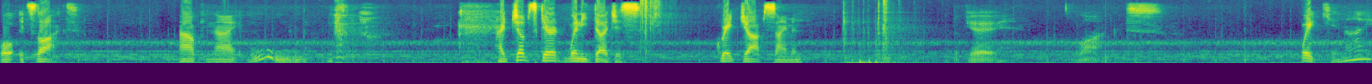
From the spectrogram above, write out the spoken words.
Well, it's locked. How can I? Ooh. I jump scared when he dodges. Great job, Simon. Okay. Can I?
